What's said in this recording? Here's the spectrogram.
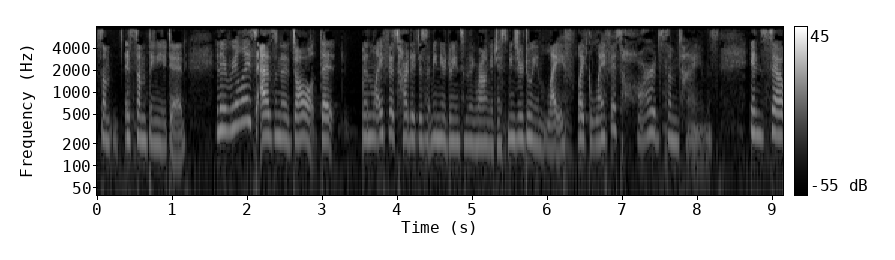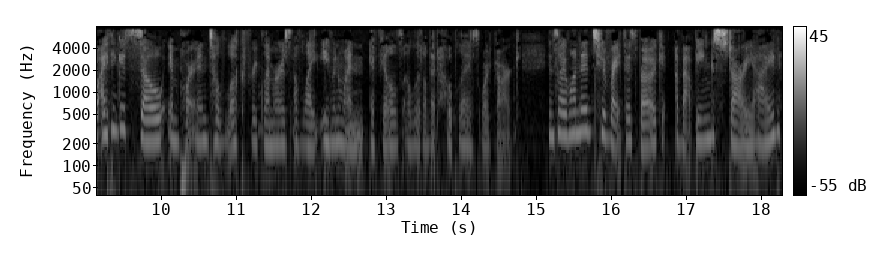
some it's something you did. And I realized as an adult that when life is hard, it doesn't mean you're doing something wrong. It just means you're doing life. Like life is hard sometimes. And so I think it's so important to look for glimmers of light even when it feels a little bit hopeless or dark. And so I wanted to write this book about being starry eyed,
